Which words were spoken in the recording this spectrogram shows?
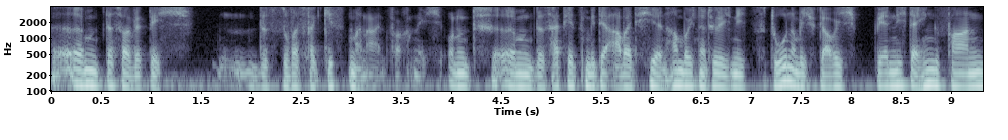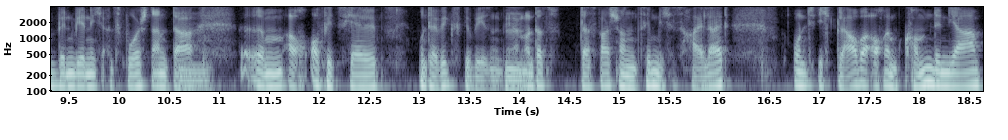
ähm, das war wirklich, das, sowas vergisst man einfach nicht. Und ähm, das hat jetzt mit der Arbeit hier in Hamburg natürlich nichts zu tun. Aber ich glaube, ich wäre nicht dahin gefahren, wenn wir nicht als Vorstand da mhm. ähm, auch offiziell unterwegs gewesen wären. Mhm. Und das, das war schon ein ziemliches Highlight. Und ich glaube auch im kommenden Jahr,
